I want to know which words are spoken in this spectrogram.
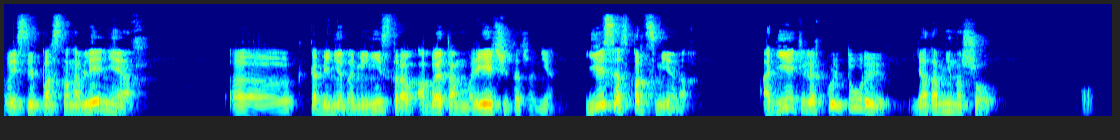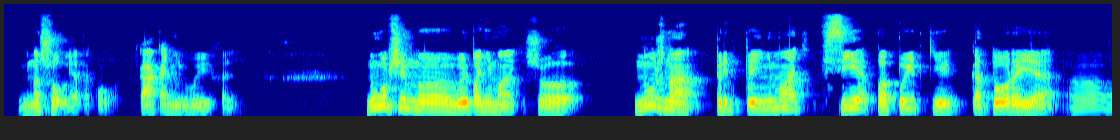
если в постановлениях э, Кабинета Министров об этом речи даже нет. Есть о спортсменах, о деятелях культуры я там не нашел. Не нашел я такого. Как они выехали. Ну, в общем, э, вы понимаете, что нужно предпринимать все попытки, которые э,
